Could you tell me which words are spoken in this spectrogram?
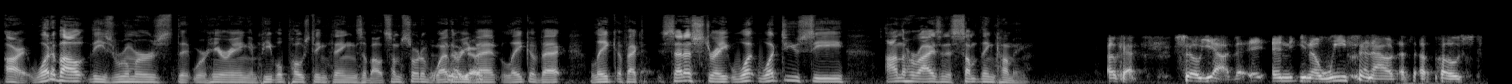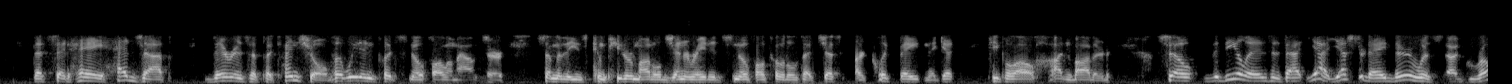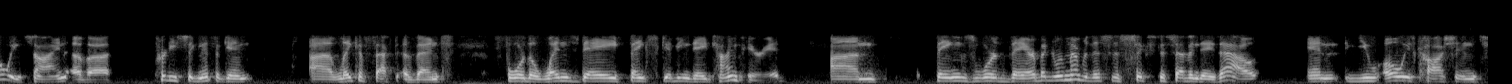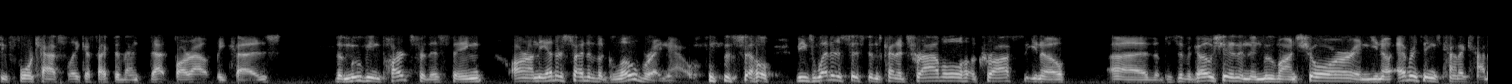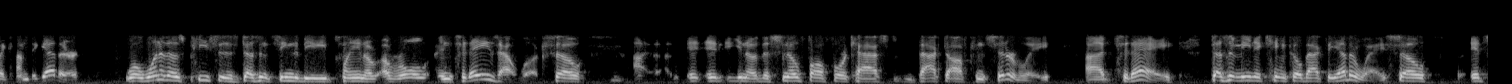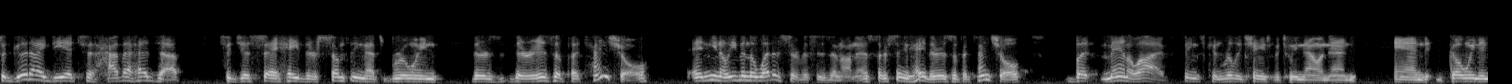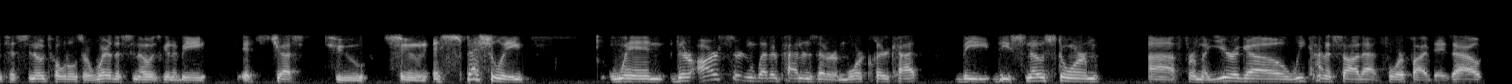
All right. What about these rumors that we're hearing and people posting things about some sort of weather Oh, event, lake effect, lake effect? Set us straight. What what do you see on the horizon? Is something coming? Okay. So yeah, and you know, we sent out a, a post that said, "Hey, heads up, there is a potential," but we didn't put snowfall amounts or some of these computer model generated snowfall totals that just are clickbait and they get people all hot and bothered. So the deal is, is that yeah, yesterday there was a growing sign of a pretty significant uh, lake effect event for the Wednesday Thanksgiving Day time period. Um, things were there, but remember, this is six to seven days out, and you always caution to forecast lake effect events that far out because the moving parts for this thing are on the other side of the globe right now. so these weather systems kind of travel across, you know, uh, the Pacific Ocean and then move on shore, and you know everything's kind of kind of come together. Well, one of those pieces doesn't seem to be playing a, a role in today's outlook. So, uh, it, it you know the snowfall forecast backed off considerably uh, today. Doesn't mean it can't go back the other way. So it's a good idea to have a heads up to just say, hey, there's something that's brewing. There's there is a potential, and you know even the Weather Service is in on this. They're saying, hey, there is a potential, but man alive, things can really change between now and then. And going into snow totals or where the snow is going to be, it's just too soon, especially when there are certain weather patterns that are more clear cut. The the snowstorm uh, from a year ago, we kind of saw that four or five days out.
